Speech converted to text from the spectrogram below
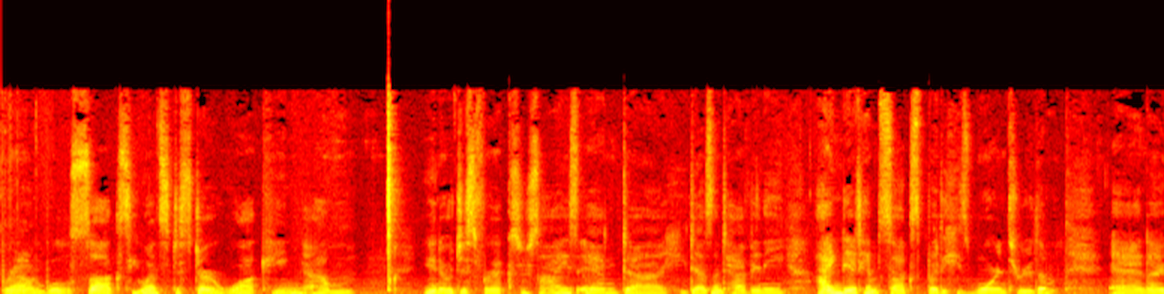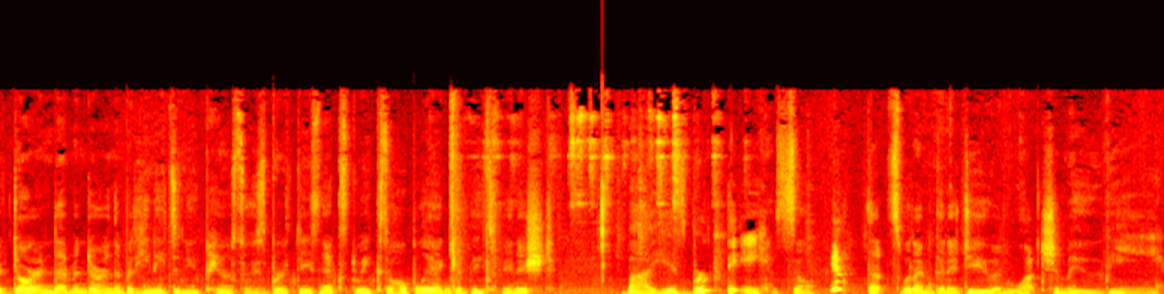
brown wool socks. He wants to start walking, um, you know, just for exercise. And uh, he doesn't have any. I knit him socks, but he's worn through them. And I've darned them and darned them, but he needs a new pair. So his birthday's next week. So hopefully I can get these finished by his birthday. So yeah, that's what I'm gonna do and watch a movie.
